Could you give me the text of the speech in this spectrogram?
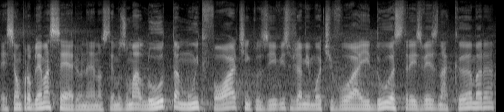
Esse é um problema sério, né? Nós temos uma luta muito forte, inclusive isso já me motivou aí duas, três vezes na Câmara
